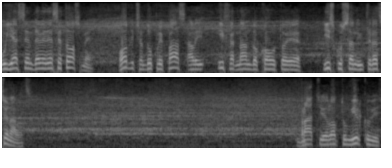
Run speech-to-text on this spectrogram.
u jesen 98. Odličan dupli pas, ali i Fernando Couto je iskusan internacionalac. Vratio je loptu Mirković.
